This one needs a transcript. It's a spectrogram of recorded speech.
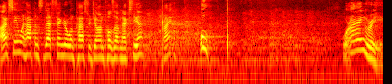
I've seen what happens to that finger when Pastor John pulls up next to you, right? Oh! We're angry.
